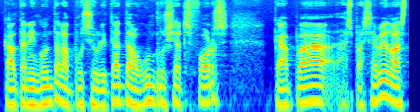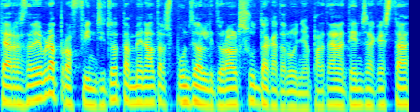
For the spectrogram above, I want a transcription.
cal tenir en compte la possibilitat d'alguns ruixats forts cap a, especialment a les Terres de l'Ebre, però fins i tot també en altres punts del litoral sud de Catalunya. Per tant, atents a aquesta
